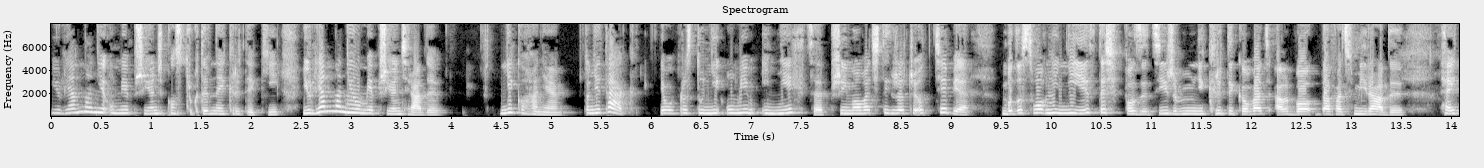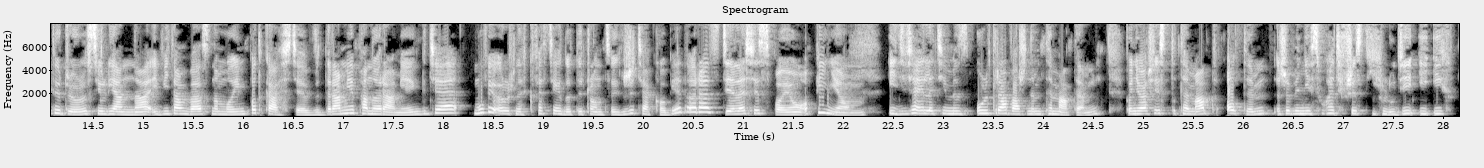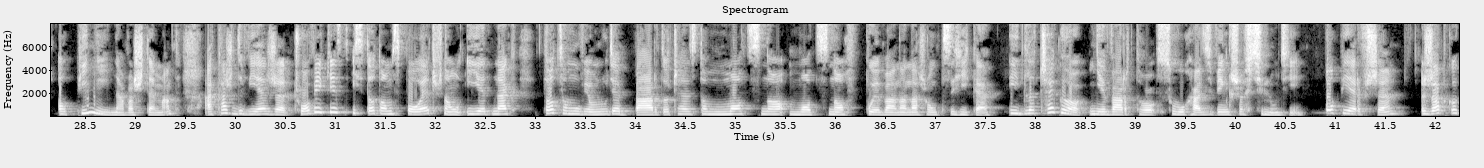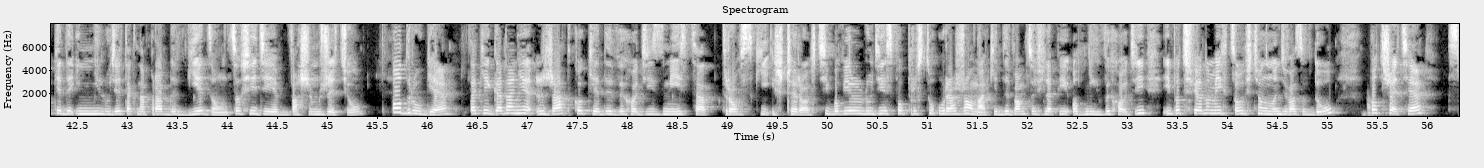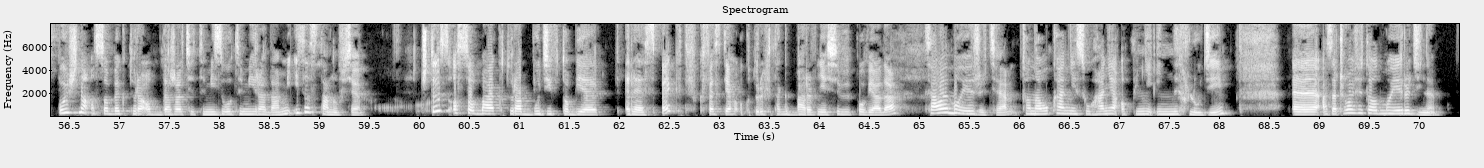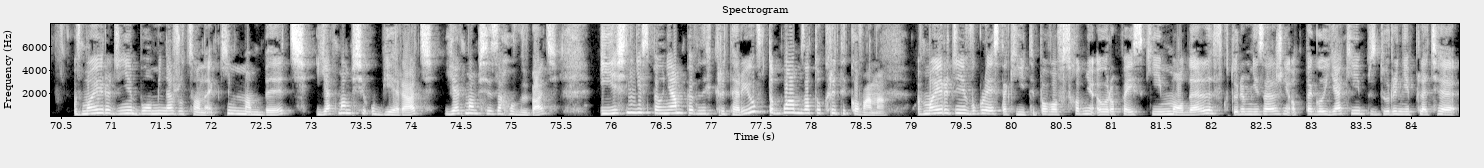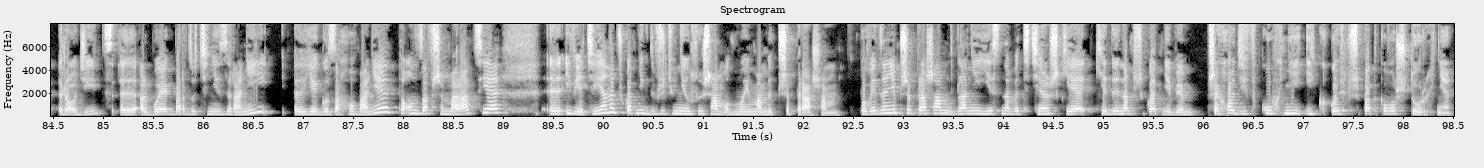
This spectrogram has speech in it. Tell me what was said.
Julianna nie umie przyjąć konstruktywnej krytyki. Julianna nie umie przyjąć rady. Nie, kochanie, to nie tak. Ja po prostu nie umiem i nie chcę przyjmować tych rzeczy od ciebie, bo dosłownie nie jesteś w pozycji, żeby mnie krytykować albo dawać mi rady. Hej, to Jules, Julianna i witam Was na moim podcaście w Dramie Panoramie, gdzie mówię o różnych kwestiach dotyczących życia kobiet oraz dzielę się swoją opinią. I dzisiaj lecimy z ultra ważnym tematem, ponieważ jest to temat o tym, żeby nie słuchać wszystkich ludzi i ich opinii na Wasz temat, a każdy wie, że człowiek jest istotą społeczną i jednak to, co mówią ludzie, bardzo często mocno, mocno wpływa na naszą psychikę. I dlaczego nie warto słuchać większości ludzi? Po pierwsze, rzadko kiedy inni ludzie tak naprawdę wiedzą, co się dzieje w waszym życiu. Po drugie, takie gadanie rzadko kiedy wychodzi z miejsca troski i szczerości, bo wielu ludzi jest po prostu urażona, kiedy wam coś lepiej od nich wychodzi i podświadomie chcą ściągnąć was w dół. Po trzecie, spójrz na osobę, która obdarza cię tymi złotymi radami i zastanów się, czy to jest osoba, która budzi w tobie respekt w kwestiach, o których tak barwnie się wypowiada? Całe moje życie to nauka niesłuchania opinii innych ludzi, e, a zaczęło się to od mojej rodziny. W mojej rodzinie było mi narzucone, kim mam być, jak mam się ubierać, jak mam się zachowywać, i jeśli nie spełniałam pewnych kryteriów, to byłam za to krytykowana. W mojej rodzinie w ogóle jest taki typowo wschodnioeuropejski model, w którym niezależnie od tego, jakiej bzdury nie plecie rodzic, y, albo jak bardzo cię nie zrani y, jego zachowanie, to on zawsze ma rację. Y, I wiecie, ja na przykład nigdy w życiu nie usłyszałam od mojej mamy przepraszam. Powiedzenie przepraszam dla niej jest nawet ciężkie, kiedy na przykład, nie wiem, przechodzi w kuchni i kogoś przypadkowo szturchnie.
